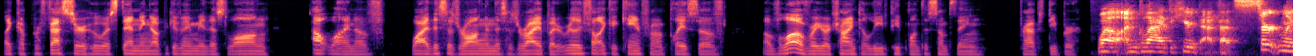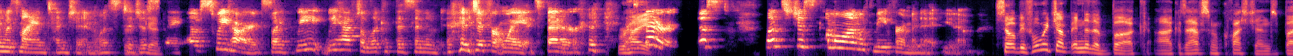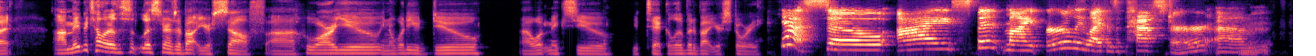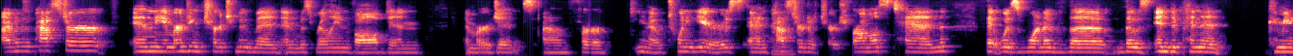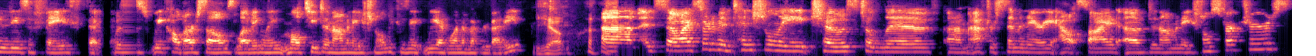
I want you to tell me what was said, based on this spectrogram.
like a professor who was standing up giving me this long outline of why this is wrong and this is right, but it really felt like it came from a place of of love where you were trying to lead people into something perhaps deeper. Well, I'm glad to hear that. That certainly was my intention was to Very just good. say, "Oh, sweethearts, like we we have to look at this in a, a different way. It's better. Right. it's better. Just let's just come along with me for a minute, you know." So before we jump into the book, because uh, I have some questions, but uh, maybe tell our listeners about yourself. Uh, who are you? You know, what do you do? Uh, what makes you you tick? A little bit about your story. Yeah. So I spent my early life as a pastor. Um, mm. I was a pastor in the emerging church movement and was really involved in emergent um, for you know 20 years and pastored mm. a church for almost 10 that was one of the those independent communities of faith that was we called ourselves lovingly multi-denominational because we had one of everybody yep um, and so i sort of intentionally chose to live um, after seminary outside of denominational structures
